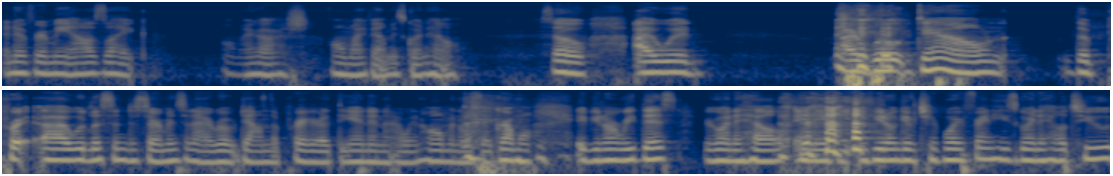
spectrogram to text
I know for me, I was like, oh my gosh, all my family's going to hell. So I would, I wrote down the pra- I would listen to sermons and I wrote down the prayer at the end and I went home and I was like, Grandma, if you don't read this, you're going to hell, and if you, if you don't give it to your boyfriend, he's going to hell too.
